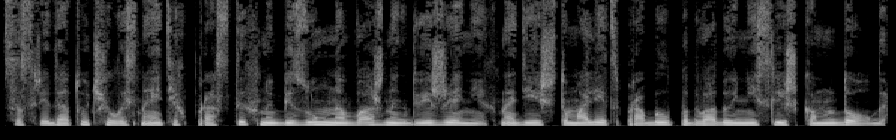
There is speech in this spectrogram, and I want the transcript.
Сосредоточилась на этих простых, но безумно важных движениях, надеясь, что малец пробыл под водой не слишком долго.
